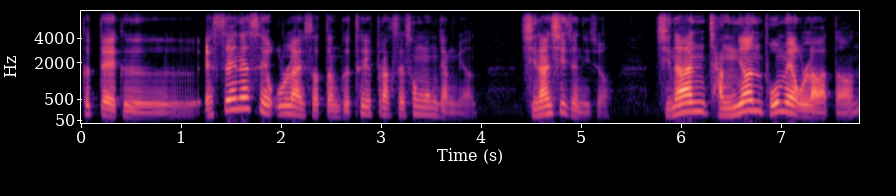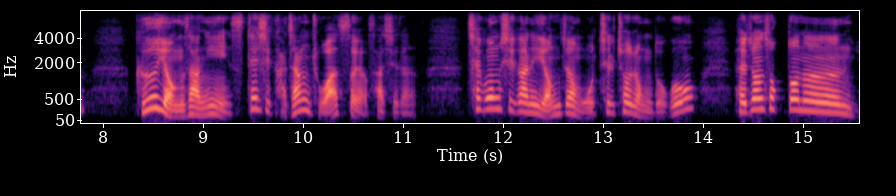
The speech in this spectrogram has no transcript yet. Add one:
그때 그 SNS에 올라 있었던 그 트리플 악셀 성공 장면, 지난 시즌이죠. 지난 작년 봄에 올라왔던 그 영상이 스탯이 가장 좋았어요, 사실은. 채공 시간이 0.57초 정도고 회전 속도는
